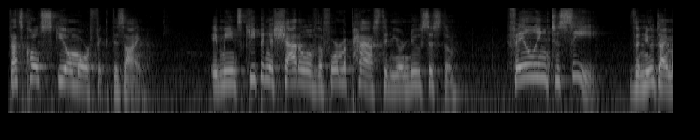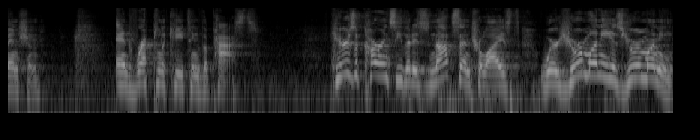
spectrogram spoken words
That's called skeuomorphic design. It means keeping a shadow of the former past in your new system, failing to see the new dimension, and replicating the past. Here's a currency that is not centralized, where your money is your money.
